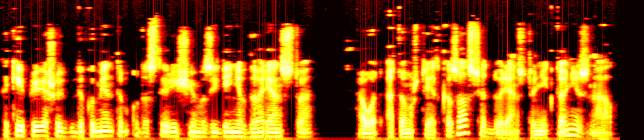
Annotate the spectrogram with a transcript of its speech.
какие привешивают к документам, удостоверяющим возведение в дворянство, а вот о том, что я отказался от дворянства, никто не знал.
